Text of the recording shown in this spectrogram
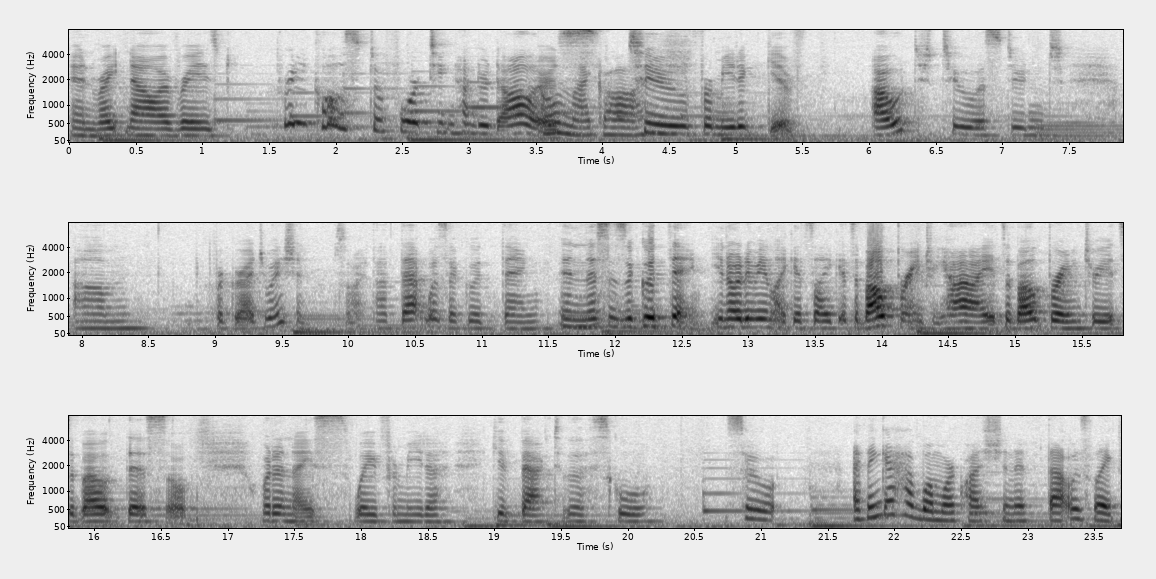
And right now, I've raised pretty close to fourteen hundred dollars. Oh my gosh. To for me to give out to a student um, for graduation. So I thought that was a good thing, and this is a good thing. You know what I mean? Like it's like it's about Braintree High, it's about Braintree, it's about this. So what a nice way for me to give back to the school. So, I think I have one more question. If that was like,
